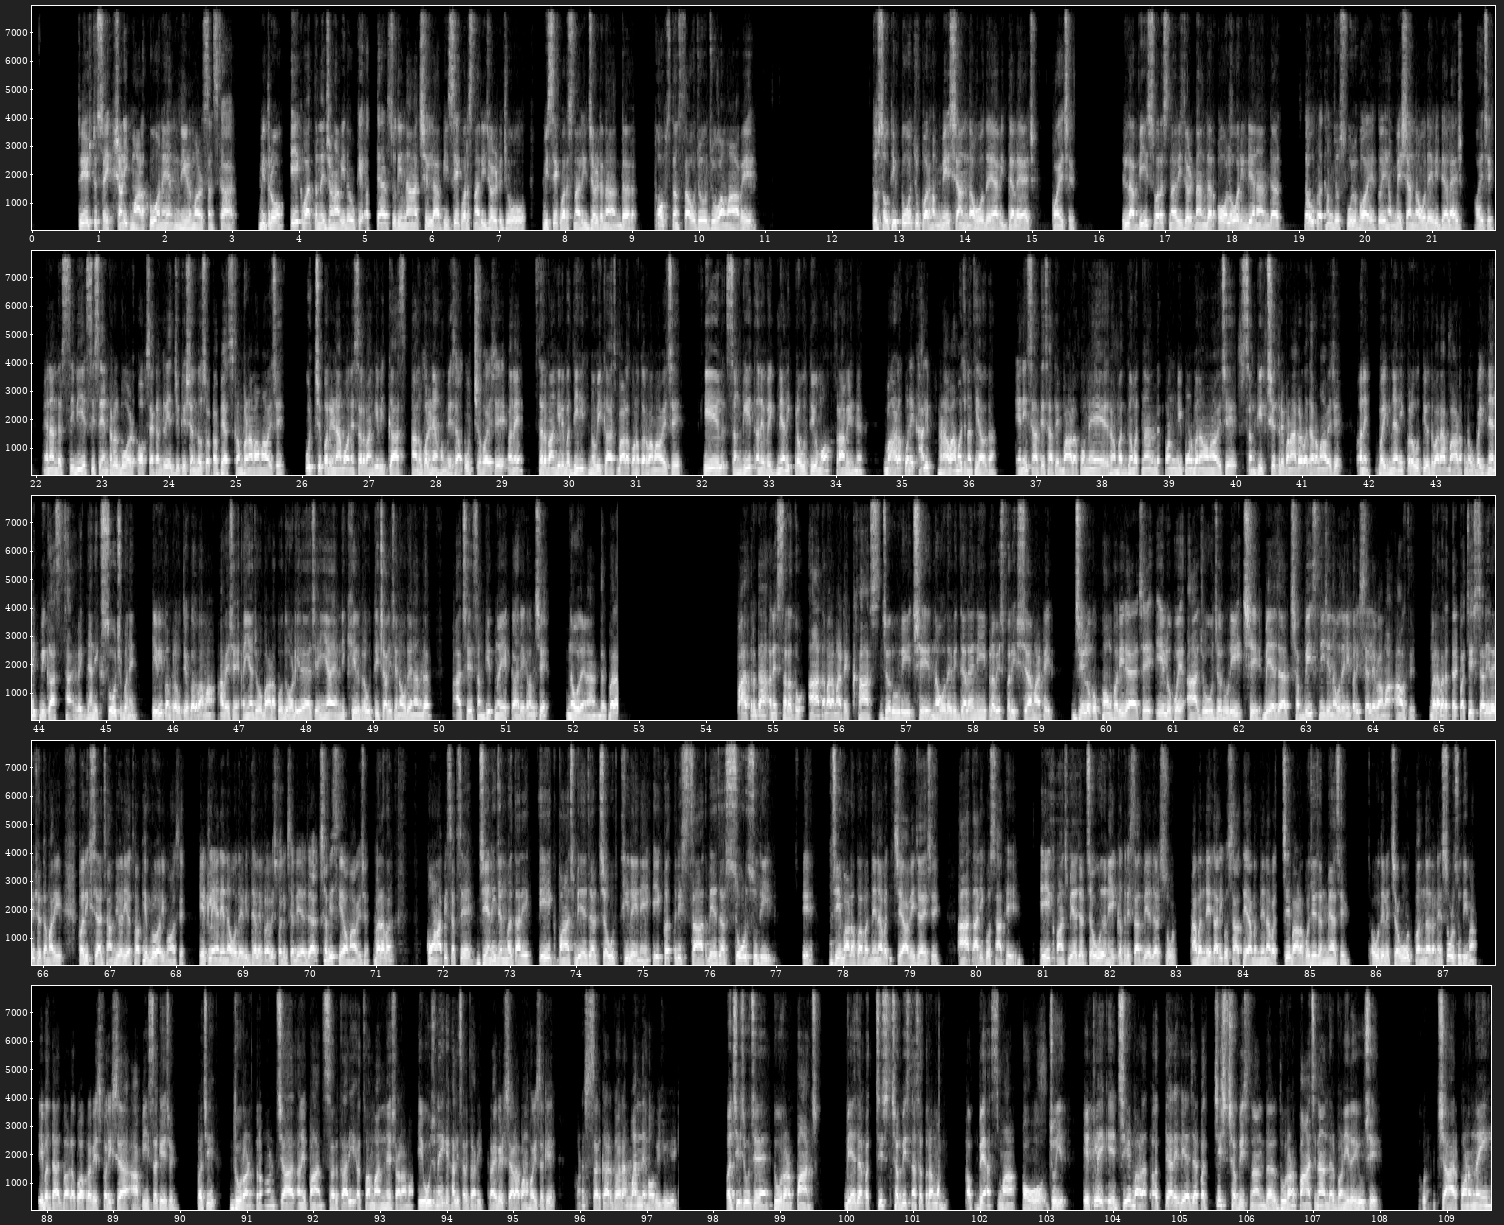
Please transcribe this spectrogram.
શ્રેષ્ઠ શૈક્ષણિક માળખું અને નિર્મળ સંસ્કાર. મિત્રો, એક વાત તમને જણાવી દઉં કે અત્યાર સુધીના છેલ્લા વીસેક વર્ષના રિઝલ્ટ જો, વીસેક વર્ષના રિઝલ્ટના અંદર ટોપ સંસ્થાઓ જો જોવામાં આવે, તો સૌથી ટોચ ઉપર હંમેશા નવોદયા વિદ્યાલય જ હોય છે. છેલ્લા વીસ વર્ષના રિઝલ્ટના અંદર ઓલ ઓવર ઇન્ડિયાના અંદર સૌ પ્રથમ જો સ્કૂલ હોય, તો એ હંમેશા નવોદય વિદ્યાલય જ હોય છે. એના અંદર CBSE central board of secondary એજ્યુકેશનનો અભ્યાસક્રમ ભણાવવામાં આવે છે. ઉચ્ચ પરિણામો અને સર્વાંગી વિકાસ, આનું પરિણામ હંમેશા ઉચ્ચ હોય છે અને સર્વાંગી બધી રીતનો વિકાસ બાળકોનો કરવામાં આવે છે. ખેલ, સંગીત અને વૈજ્ઞાનિક પ્રવૃત્તિઓમાં પ્રાવીણ્ય. બાળકોને ખાલી ભણાવવામાં જ નથી આવતા. એની સાથે સાથે બાળકોને રમતગમતના અંદર પણ નિપુણ બનાવવામાં આવે છે, સંગીત ક્ષેત્રે પણ આગળ વધારવામાં આવે છે અને વૈજ્ઞાનિક પ્રવૃત્તિઓ દ્વારા બાળકનો વૈજ્ઞાનિક વિકાસ થાય, વૈજ્ઞાનિક સોચ બને એવી પણ પ્રવૃત્તિઓ કરવામાં આવે છે. અહીંયા જો બાળકો દોડી રહ્યા છે, અહીંયા એમની ખેલ પ્રવૃત્તિ ચાલી છે નવોદયના અંદર. આ છે સંગીતનો એક કાર્યક્રમ છે નવોદયના અંદર. બરાબર? પાત્રતા અને શરતો આ તમારા માટે ખાસ જરૂરી છે. નવોદય વિદ્યાલયની પ્રવેશ પરીક્ષા માટે જે લોકો ફોર્મ ભરી રહ્યા છે, એ લોકોએ આ જોવું જરૂરી છે. બે હજાર છવ્વીસની જે નવોદયની પરીક્ષા લેવામાં આવશે, બરાબર? અત્યારે પચીસ ચાલી રહ્યું છે, તમારી પરીક્ષા જાન્યુઆરી અથવા ફેબ્રુઆરીમાં હશે, એટલે એને નવોદય વિદ્યાલય પ્રવેશ પરીક્ષા બે હજાર છવ્વીસ કહેવામાં આવે છે, બરાબર? કોણ આપી શકશે? જેની જન્મ તારીખ એક પાંચ બે હજાર ચૌદથી લઈને એકત્રીસ સાત બે હજાર સોળ સુધી છે, જે બાળકો આ બંનેના વચ્ચે આવી જાય છે. આ તારીખો સાથે એક પાંચ બે હજાર ચૌદ અને એકત્રીસ સાત બે હજાર સોળ, આ બંને તારીખો સાથે આ બંનેના વચ્ચે બાળકો જે જન્મ્યા છે, ચૌદ એટલે ચૌદ, પંદર અને સોળ સુધીમાં. એ બધા જ બાળકો આ પ્રવેશ પરીક્ષા આપી શકે છે. પછી ધોરણ ત્રણ, ચાર અને પાંચ સરકારી અથવા માન્ય શાળામાં. એવું જ નહીં કે ખાલી સરકારી. પ્રાઇવેટ શાળા પણ હોઈ શકે, પણ સરકાર દ્વારા માન્ય હોવી જોઈએ. પછી શું છે? ધોરણ પાંચ. બે હજાર પચીસ, છવ્વીસના સત્રમાં અભ્યાસમાં હોવો જોઈએ. એટલે કે જે બાળક અત્યારે બે હજાર પચીસ, છવ્વીસના અંદર ધોરણ પાંચના અંદર ભણી રહ્યું છે, ધોરણ ચાર પણ નહીં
